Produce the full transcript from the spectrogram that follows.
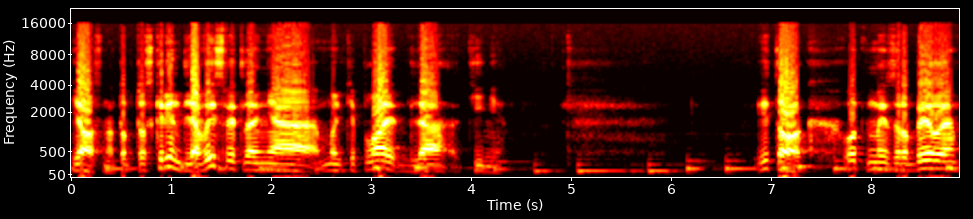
Ясно. Тобто скрін для висвітлення, мультиплай для тіні. І так, от ми зробили.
